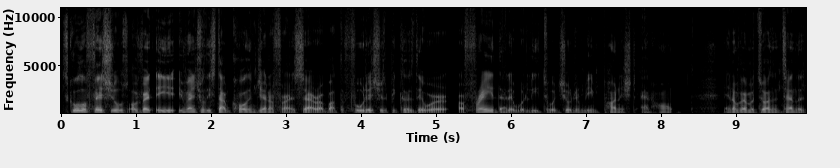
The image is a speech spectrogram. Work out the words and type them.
School officials eventually stopped calling Jennifer and Sarah about the food issues because they were afraid that it would lead to her children being punished at home. In November 2010, the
